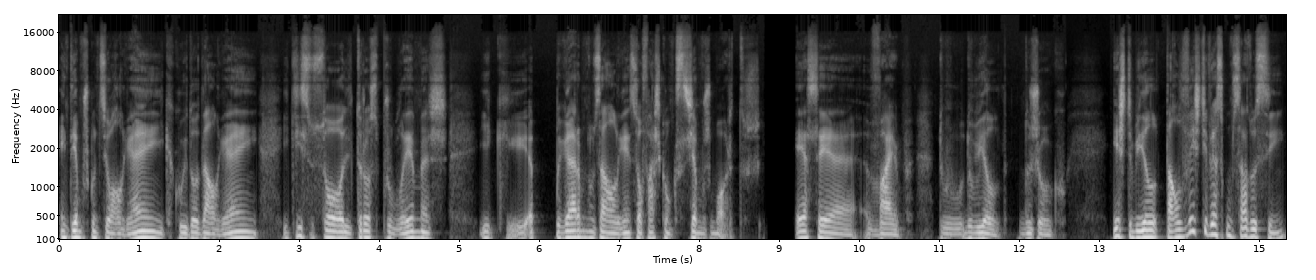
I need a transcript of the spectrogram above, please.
em tempos conheceu alguém e que cuidou de alguém e que isso só lhe trouxe problemas e que pegarmos a alguém só faz com que sejamos mortos. Essa é a vibe do, do build do jogo. Este Bill talvez tivesse começado assim,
